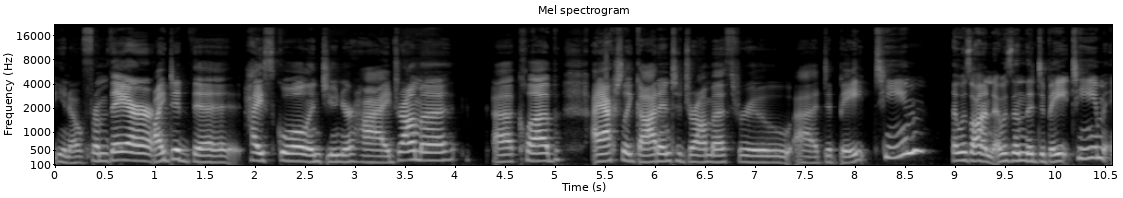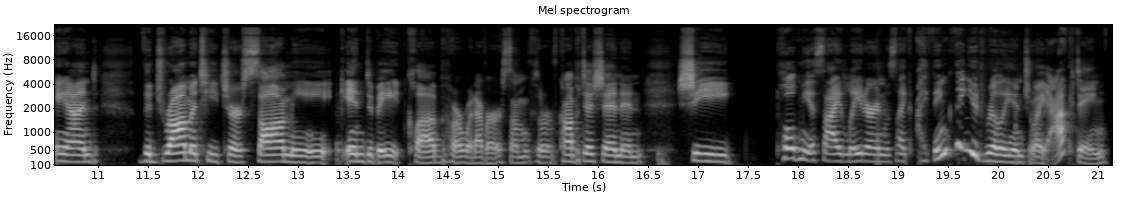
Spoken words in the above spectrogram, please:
you know, from there, I did the high school and junior high drama uh, club. I actually got into drama through a debate team. I was on, I was in the debate team and the drama teacher saw me in debate club or whatever, some sort of competition. And she pulled me aside later and was like, I think that you'd really enjoy acting.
